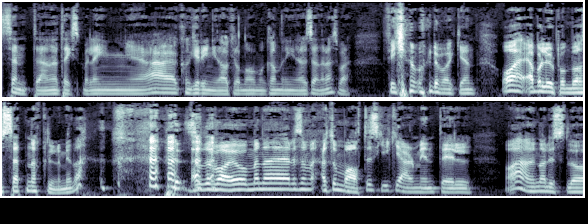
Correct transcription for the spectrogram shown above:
sendte jeg en tekstmelding Jeg kan ikke ringe deg akkurat nå, men kan ringe deg senere. Så bare fikk jeg bare tilbake igjen. Å, jeg bare lurer på om du har sett nøklene mine? så det var jo Men eh, liksom, automatisk gikk hjernen min til å, ja, hun har lyst til å,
